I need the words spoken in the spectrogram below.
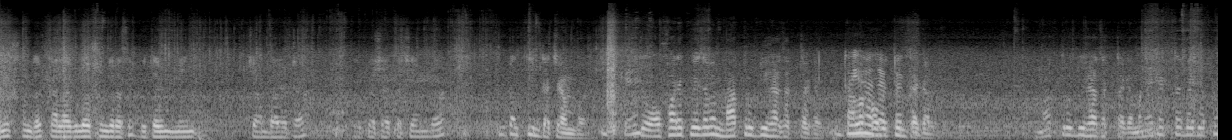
অনেক সুন্দর কালারগুলো সুন্দর আছে। ভিতরে মেন চেম্বার এটা এই পাশে একটা চেম্বার টোটাল তিনটা চেম্বার তো অফারে পেয়ে যাবেন মাত্র দুই হাজার টাকা 2000 তিনটা কালার মাত্র দুই হাজার টাকা মানে এক একটা ব্যাগ আপনি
